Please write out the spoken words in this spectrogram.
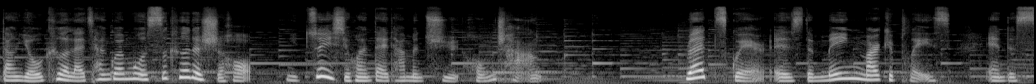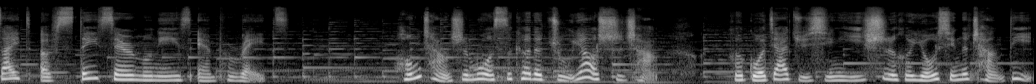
当游客来参观莫斯科的时候，你最喜欢带他们去红场。Red Square is the main marketplace and the site of state ceremonies and parades. 红场是莫斯科的主要市场和国家举行仪式和游行的场地。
